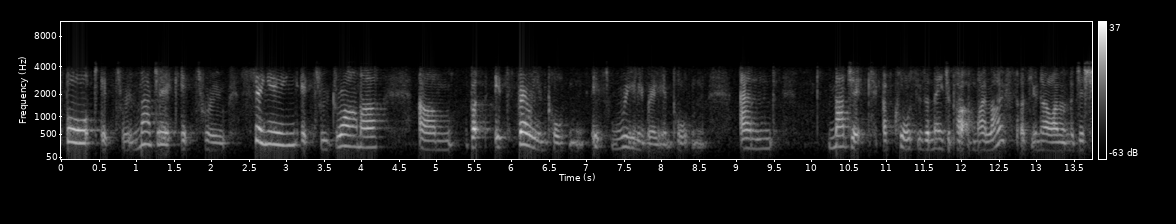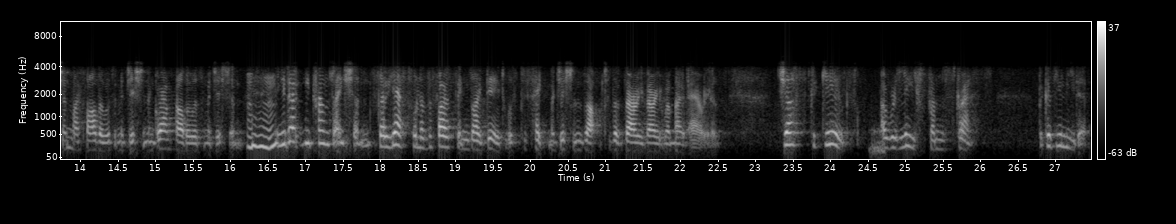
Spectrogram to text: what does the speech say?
sport, it's through magic, it's through singing, it's through drama. Um, but it's very important. It's really, really important. And magic, of course, is a major part of my life. As you know, I'm a magician. My father was a magician and grandfather was a magician. Mm-hmm. You don't need translation. So, yes, one of the first things I did was to take magicians up to the very, very remote areas just to give a relief from the stress because you need it.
